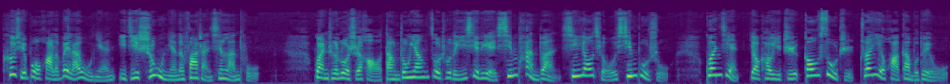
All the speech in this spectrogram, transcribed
科学擘画了未来五年以及十五年的发展新蓝图。贯彻落实好党中央作出的一系列新判断、新要求、新部署，关键要靠一支高素质、专业化干部队伍。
